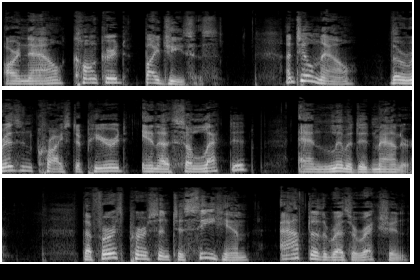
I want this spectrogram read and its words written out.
are now conquered by Jesus. Until now, the risen Christ appeared in a selected and limited manner. The first person to see him after the resurrection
